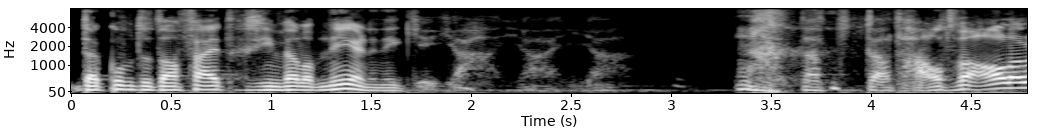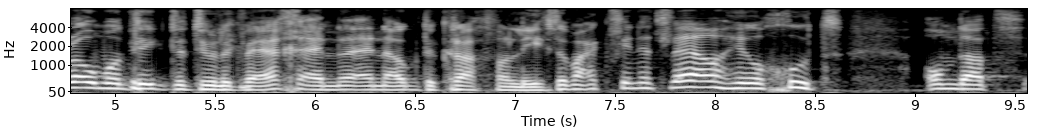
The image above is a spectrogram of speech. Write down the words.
daar komt het dan feitelijk gezien wel op neer. En dan denk je, ja, ja, ja. Dat, dat haalt wel alle romantiek natuurlijk weg en, en ook de kracht van liefde. Maar ik vind het wel heel goed, omdat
